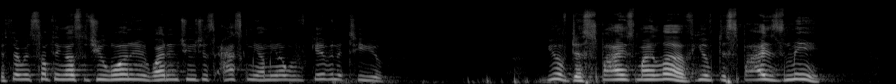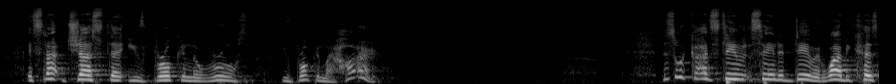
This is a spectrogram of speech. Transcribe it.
If there was something else that you wanted, why didn't you just ask me? I mean, I would have given it to you. You have despised my love. You have despised me. It's not just that you've broken the rules, you've broken my heart. This is what God's saying to David. Why? Because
